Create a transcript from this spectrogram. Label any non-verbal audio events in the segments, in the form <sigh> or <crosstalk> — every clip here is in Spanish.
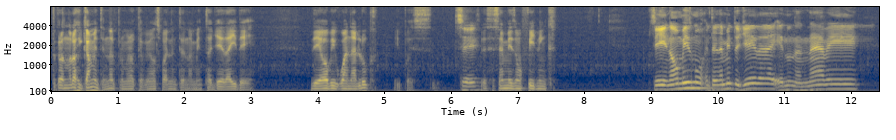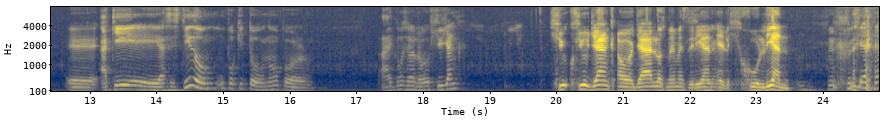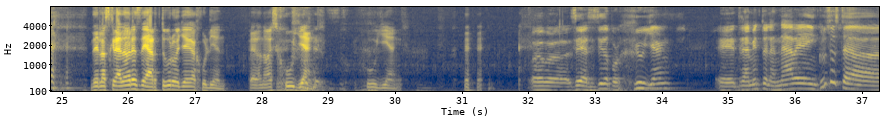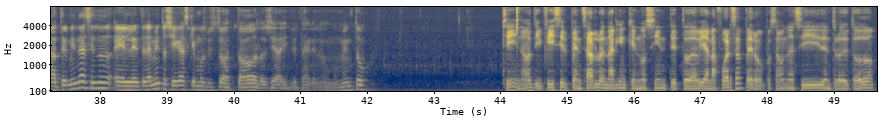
cronológicamente, ¿no? El primero que vimos fue el entrenamiento Jedi de, de Obi-Wan a Luke. Y pues, sí. es ese mismo feeling. Sí, no, mismo entrenamiento Jedi en una nave. Eh, aquí asistido un poquito, ¿no? Por. Ay, ¿cómo se llama? Hugh Yang. Hugh, Hugh Yang, o ya los memes dirían el Julián. <laughs> Julián. De los creadores de Arturo llega Julián. Pero no es Hu Yang. <laughs> Hu Yang. bueno, sí, asistido por Hu Yang. Eh, entrenamiento en la nave. Incluso hasta termina haciendo el entrenamiento ciegas que hemos visto a todos los Jedi en algún momento. Sí, ¿no? Difícil pensarlo en alguien que no siente todavía la fuerza, pero pues aún así, dentro de todo,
